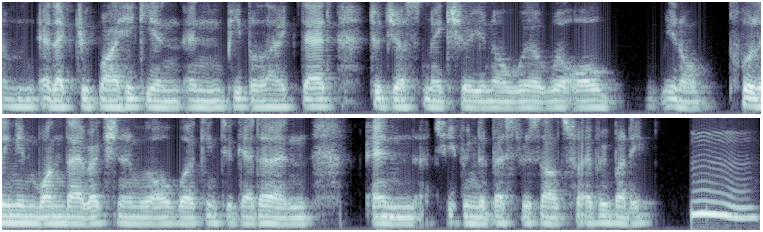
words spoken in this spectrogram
um, Electric Waiheke and, and people like that to just make sure, you know, we're, we're all you know pulling in one direction and we're all working together and and mm. achieving the best results for everybody Mm.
